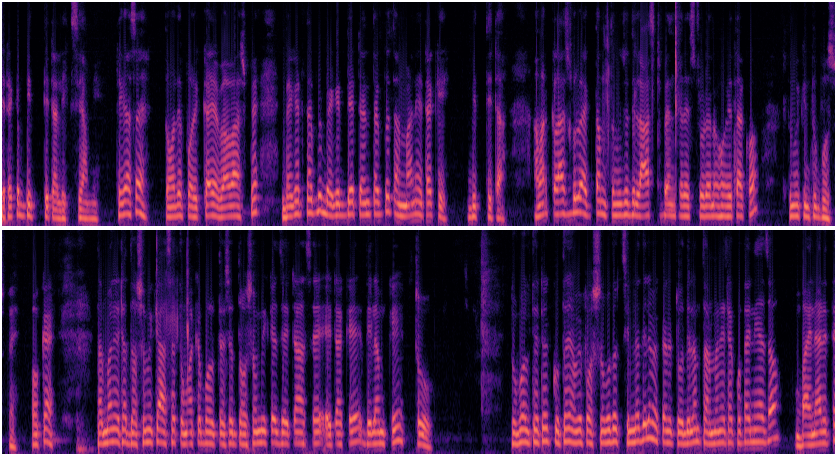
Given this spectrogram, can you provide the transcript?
এটাকে বৃত্তিটা লিখছি আমি, ঠিক আছে? তোমাদের পরীক্ষায় এভাবে আসবে। ব্যাকেট থাকবে ব্যাকেট দিয়ে টেন থাকবে, তার মানে এটা কি? বৃত্তিটা। আমার ক্লাসগুলো একদম, তুমি যদি লাস্ট বেঞ্চের স্টুডেন্ট হয়ে থাকো, তুমি কিন্তু বুঝবে ওকে তার মানে এটা দশমিকে আছে, তোমাকে বলতেছে দশমিকে যেটা আছে, এটাকে দিলাম কি? টু টু বলতে এটা কোথায়? আমি প্রশ্নবোধক চিহ্ন দিলাম, এখানে টু দিলাম, তার মানে এটা কোথায় নিয়ে যাও? বাইনারিতে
